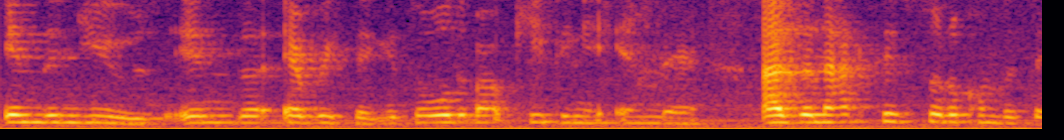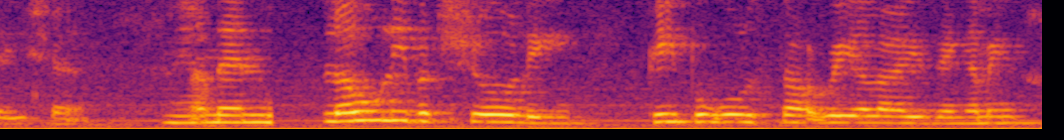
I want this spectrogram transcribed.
in the news, in the everything. It's all about keeping it in there as an active sort of conversation. Yeah. And then slowly but surely, people will start realizing. I mean,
